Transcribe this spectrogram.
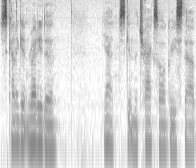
just kind of getting ready to, yeah, just getting the tracks all greased up.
